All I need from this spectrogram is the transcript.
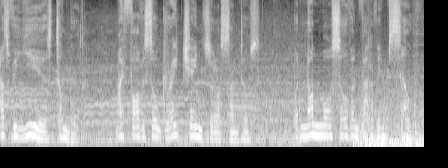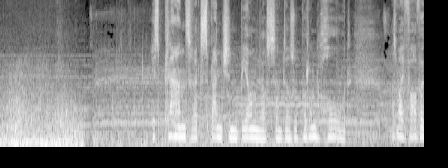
As the years tumbled, my father saw great change to Los Santos, but none more so than that of himself. His plans for expansion beyond Los Santos were put on hold as my father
